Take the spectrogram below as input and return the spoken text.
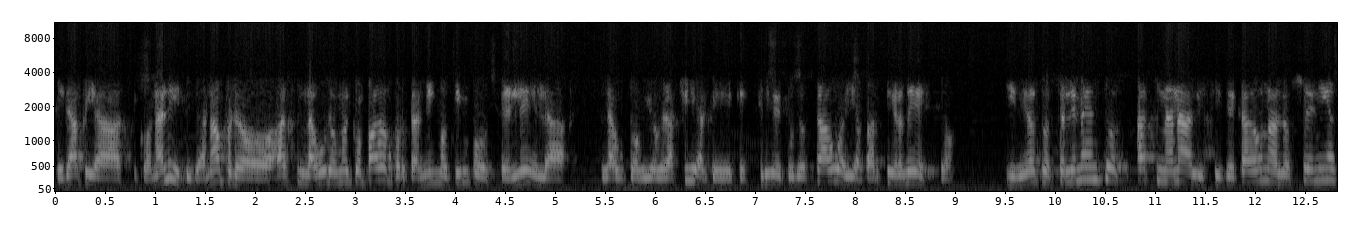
terapia psicoanalítica, ¿no? Pero hace un laburo muy copado porque al mismo tiempo se lee la, autobiografía que, escribe Kurosawa y a partir de eso y de otros elementos hace un análisis de cada uno de los sueños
